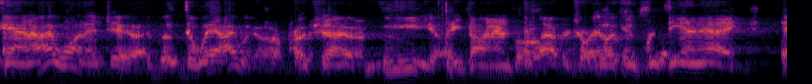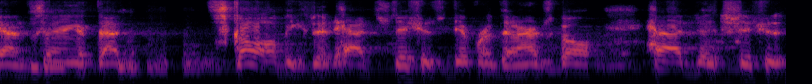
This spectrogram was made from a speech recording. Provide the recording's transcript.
And I wanted to, the way I would have approached it, I would have immediately gone into a laboratory looking for DNA and saying that that skull, because it had stitches different than our skull, had stitches,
